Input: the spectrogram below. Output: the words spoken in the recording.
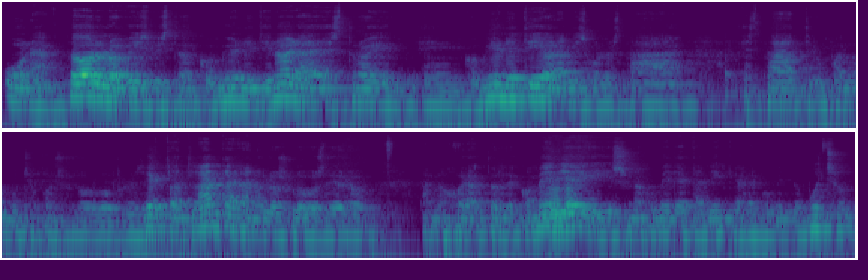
un actor, lo habéis visto en Community, ¿no? Era Destroy en Community, ahora mismo lo está, está triunfando mucho con su nuevo proyecto, Atlanta, ganó los Globos de Oro a Mejor Actor de Comedia y es una comedia también que recomiendo mucho.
